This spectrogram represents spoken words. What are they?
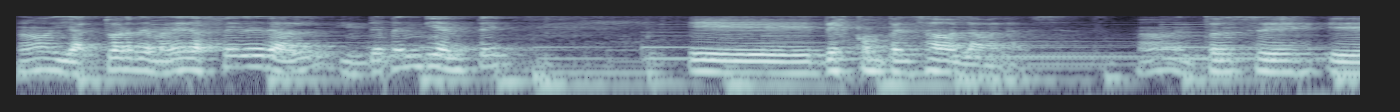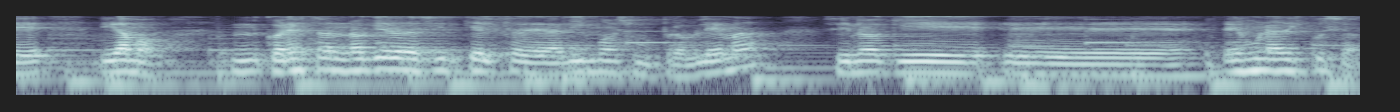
¿no? y actuar de manera federal, independiente, eh, descompensaban la balanza. ¿no? Entonces, eh, digamos, con esto no quiero decir que el federalismo es un problema, sino que eh, es una discusión.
